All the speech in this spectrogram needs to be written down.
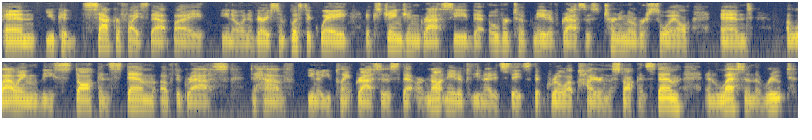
And you could sacrifice that by you know, in a very simplistic way, exchanging grass seed that overtook native grasses, turning over soil, and allowing the stalk and stem of the grass to have, you know, you plant grasses that are not native to the United States that grow up higher in the stalk and stem and less in the root,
